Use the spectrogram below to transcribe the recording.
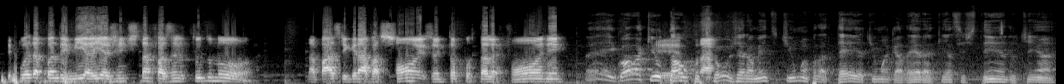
depois da pandemia aí a gente está fazendo tudo no, na base de gravações ou então por telefone. É igual aqui o É, Talco tá. Show, geralmente tinha uma plateia, tinha uma galera aqui assistindo, tinha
